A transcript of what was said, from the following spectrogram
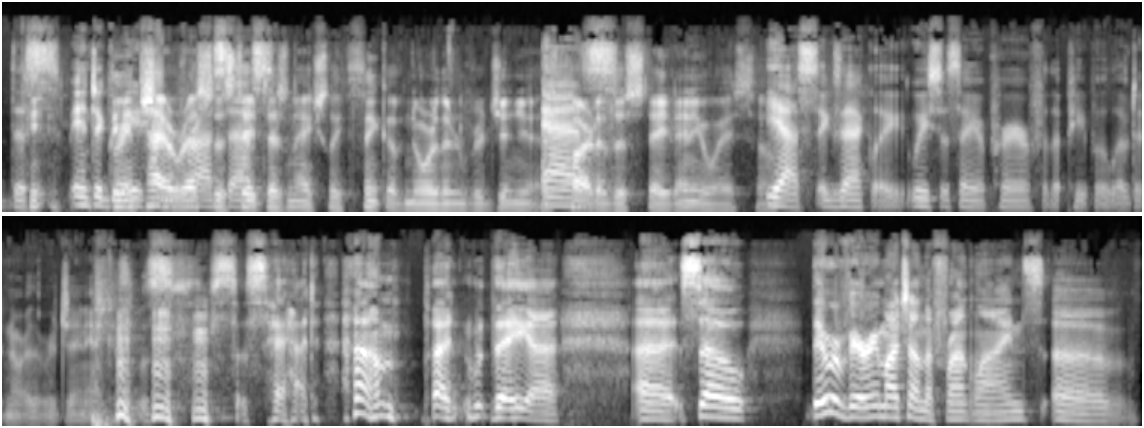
this the, integration. The entire rest process. of the state doesn't actually think of Northern Virginia as, as, part of the state anyway. So yes, exactly. We used to say a prayer for the people who lived in Northern Virginia because it was so sad. Um, but they, uh, uh, so they were very much on the front lines of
